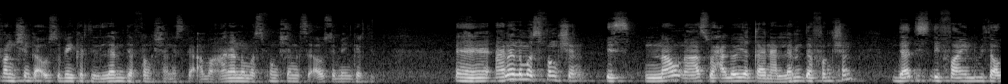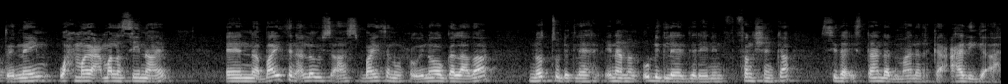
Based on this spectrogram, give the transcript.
Functionka aa u samayn kartid lambda functionska ama anonymous functions aa u samayn kartid. Anonymous function is known as waxaa loo yaqaanaa lambda function that is defined without a name. Wax magac ma la siinaayo and python allows us python wuxuu inoo ogolaadaa not to declare inaanan u declare garaynin functionka sida standard mannerka caadiga ah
